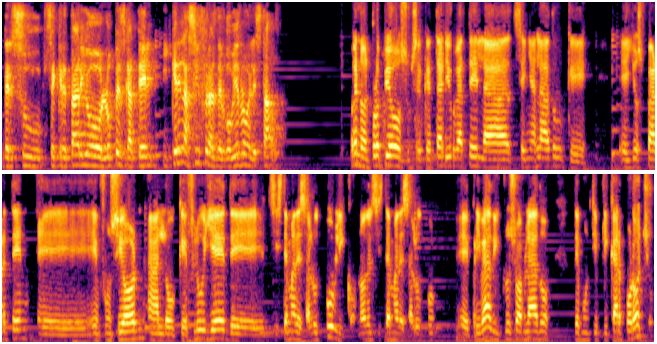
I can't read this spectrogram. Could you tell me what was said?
del subsecretario López Gatel y creen las cifras del gobierno del Estado? Bueno, el propio subsecretario Gatel ha señalado que ellos parten eh, en función a lo que fluye del sistema de salud público, no del sistema de salud eh, privado. Incluso ha hablado de multiplicar por ocho.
